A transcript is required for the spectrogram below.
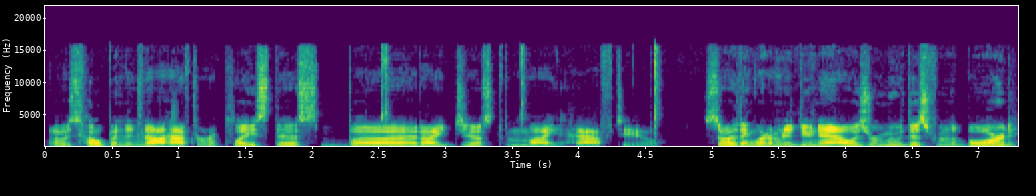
I was hoping to not have to replace this, but I just might have to. So I think what I'm gonna do now is remove this from the board,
